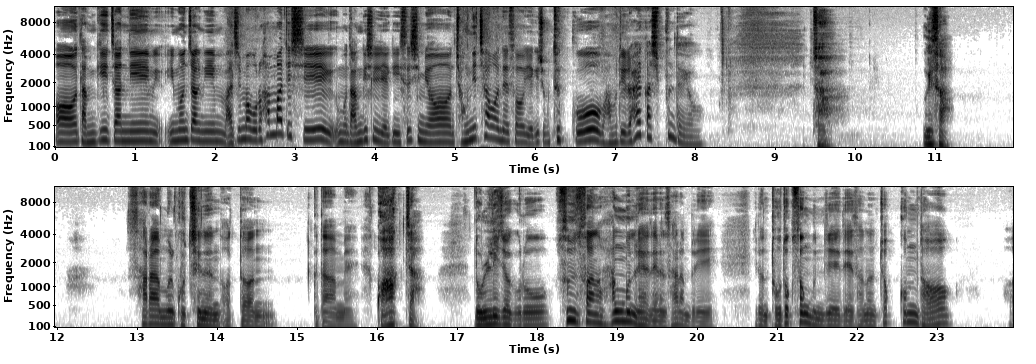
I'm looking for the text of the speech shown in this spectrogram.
어, 남 기자님, 임 원장님 마지막으로 한 마디씩 뭐 남기실 얘기 있으시면 정리 차원에서 얘기 좀 듣고 마무리를 할까 싶은데요. 자, 의사. 사람을 고치는 어떤, 그 다음에 과학자, 논리적으로 순수한 학문을 해야 되는 사람들이 이런 도덕성 문제에 대해서는 조금 더 어,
